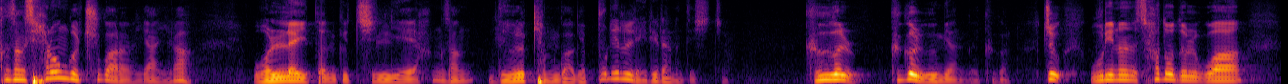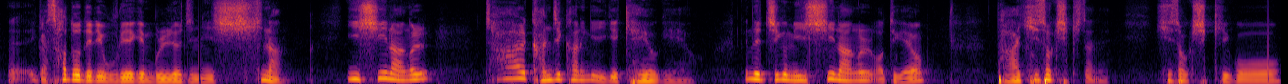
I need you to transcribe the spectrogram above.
항상 새로운 걸 추구하라는 게 아니라 원래 있던 그 진리에 항상 늘 견고하게 뿌리를 내리라는 뜻이죠. 그걸 그걸 의미하는 거예요. 그걸 즉 우리는 사도들과 에, 그러니까 사도들이 우리에게 물려진 이 신앙, 이 신앙을 잘 간직하는 게 이게 개혁이에요. 근데 지금 이 신앙을 어떻게 해요? 다 희석시키잖아요. 희석시키고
